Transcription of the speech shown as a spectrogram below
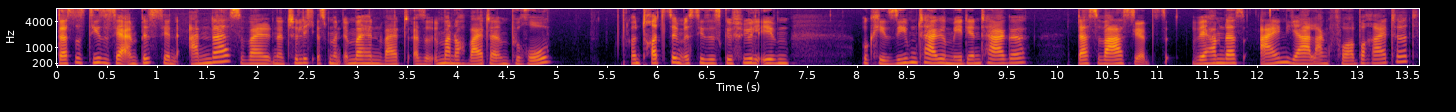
das ist dieses Jahr ein bisschen anders, weil natürlich ist man immerhin weit, also immer noch weiter im Büro und trotzdem ist dieses Gefühl eben, okay, sieben Tage Medientage, das war's jetzt. Wir haben das ein Jahr lang vorbereitet.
